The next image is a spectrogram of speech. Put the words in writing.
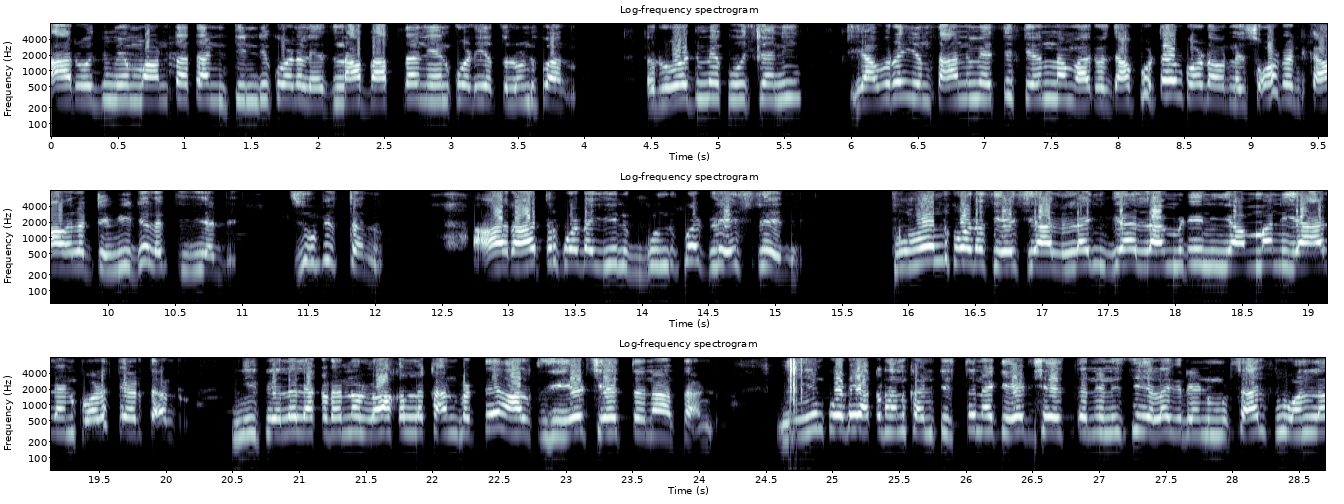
ఆ రోజు మేము అంతా తన తిండి కూడా లేదు. నా భర్త నేను కూడా ఇతలు ఉండిపోను. రోడ్డు మీద కూర్చొని ఎవరో ఇంత అన్నం ఎత్తి తిన్నాం. ఆ రోజు ఆ ఫోటోలు కూడా ఉన్నాయి. చూడండి కావాలంటే వీడియోలో తీయండి. చూపిస్తాను. ఆ రాత్రి కూడా ఈయన గుండు పట్లు వేసిపోయింది. ఫోన్లు కూడా చేసి వాళ్ళు లంజాలు అమ్మిడి నీ అమ్మని యాలని కూడా తిడతాండ్రు. నీ పిల్లలు ఎక్కడన్నా లోకల్లో కనబడితే వాళ్ళకి ఏడు చేస్తాను అంటాడు. నేను కూడా ఎక్కడన్నా కనిపిస్తే నాకు ఏడు చేస్తాననేసి ఇలాగ రెండు మూడు సార్లు ఫోన్లో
